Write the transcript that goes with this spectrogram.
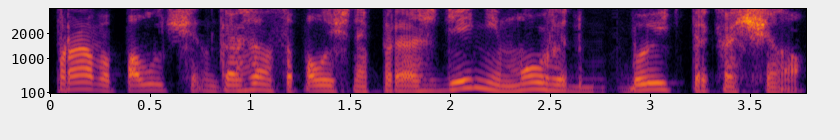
право полученное, гражданство, полученное при рождении, может быть прекращено.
